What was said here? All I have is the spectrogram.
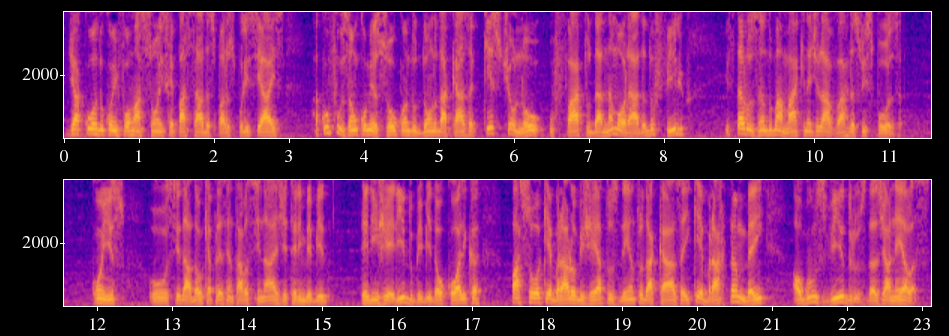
De acordo com informações repassadas para os policiais, a confusão começou quando o dono da casa questionou o fato da namorada do filho estar usando uma máquina de lavar da sua esposa. Com isso, o cidadão que apresentava sinais de ter, embebido, ter ingerido bebida alcoólica passou a quebrar objetos dentro da casa e quebrar também alguns vidros das janelas.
